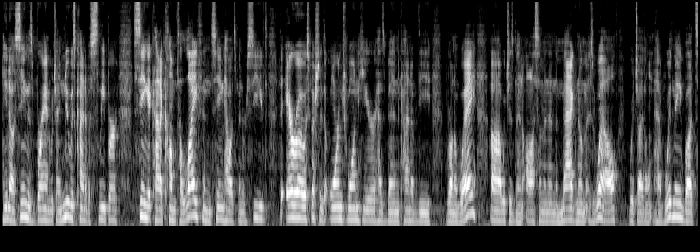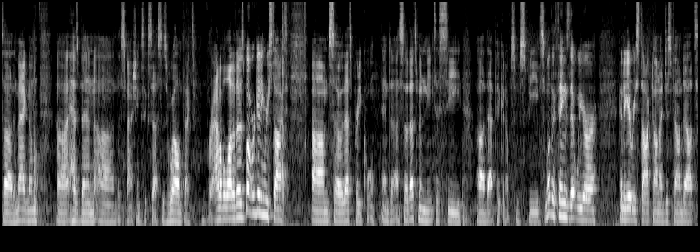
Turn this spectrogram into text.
you know, seeing this brand, which I knew was kind of a sleeper, seeing it kind of come to life and seeing how it's been received. The Arrow, especially the orange one here, has been kind of the runaway, uh, which has been awesome. And then the Magnum as well, which I don't have with me, but uh, the Magnum uh, has been uh, the smashing success as well. In fact, we're out of a lot of those, but we're getting restocked. Um, so that's pretty cool. And uh, so that's been neat to see uh, that picking up some speed. Some other things that we are gonna get restocked on, I just found out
